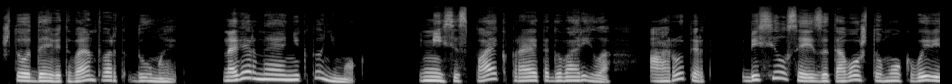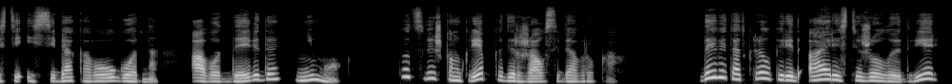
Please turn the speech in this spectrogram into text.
что Дэвид Вентворд думает. Наверное, никто не мог. Миссис Пайк про это говорила, а Руперт бесился из-за того, что мог вывести из себя кого угодно, а вот Дэвида не мог. Тот слишком крепко держал себя в руках. Дэвид открыл перед Айрис тяжелую дверь,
